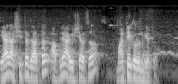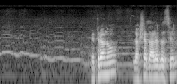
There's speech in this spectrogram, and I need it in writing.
ह्या राशीचं जातक आपल्या आयुष्याचं माती करून घेतो. मित्रांनो लक्षात आलंच असेल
